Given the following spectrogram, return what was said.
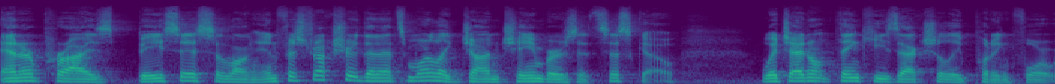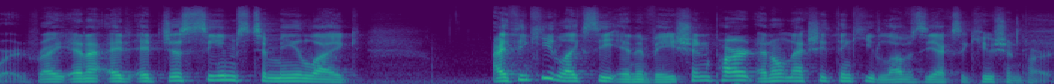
enterprise basis along infrastructure, then it's more like John Chambers at Cisco, which I don't think he's actually putting forward, right? And I, it just seems to me like I think he likes the innovation part. I don't actually think he loves the execution part.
